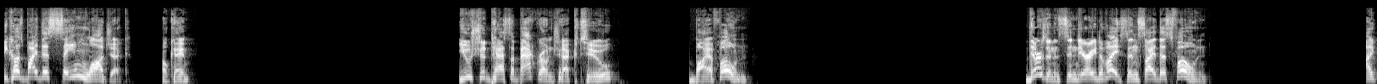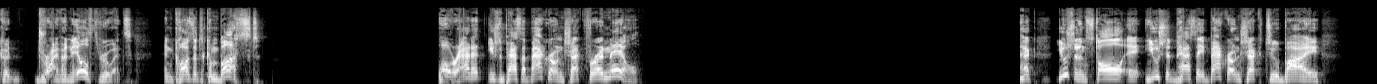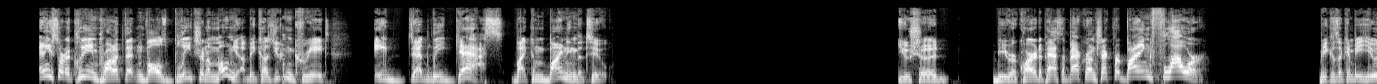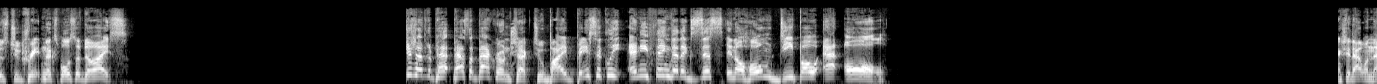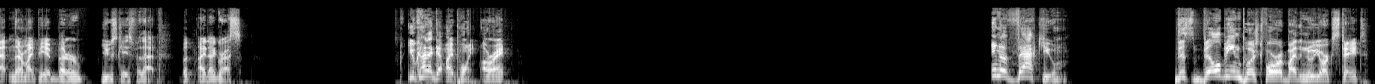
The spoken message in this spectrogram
Because by this same logic, okay, you should pass a background check to buy a phone. There's an incendiary device inside this phone. I could drive a nail through it and cause it to combust. While we're at it, you should pass a background check for a nail. Heck, you should install a you should pass a background check to buy any sort of cleaning product that involves bleach and ammonia because you can create a deadly gas by combining the two. You should be required to pass a background check for buying flour because it can be used to create an explosive device. You just have to pa- pass a background check to buy basically anything that exists in a Home Depot at all. Actually, that one that there might be a better use case for that, but I digress. You kind of get my point, all right? In a vacuum, this bill being pushed forward by the New York State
